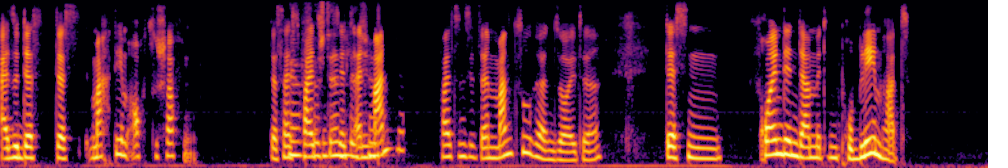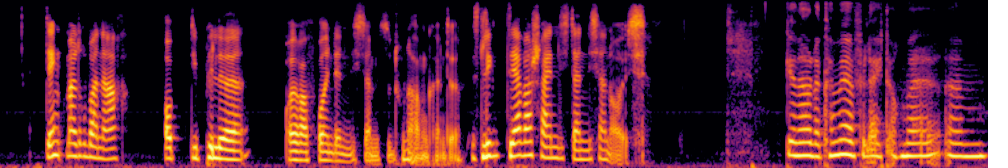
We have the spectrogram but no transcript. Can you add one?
Also das, das macht dem auch zu schaffen. Das heißt, ja, falls uns jetzt ein Mann, falls uns jetzt ein Mann zuhören sollte, dessen Freundin damit ein Problem hat, denkt mal drüber nach, ob die Pille eurer Freundin nicht damit zu tun haben könnte. Es liegt sehr wahrscheinlich dann nicht an euch. Genau, da können wir ja vielleicht auch mal ein ähm,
